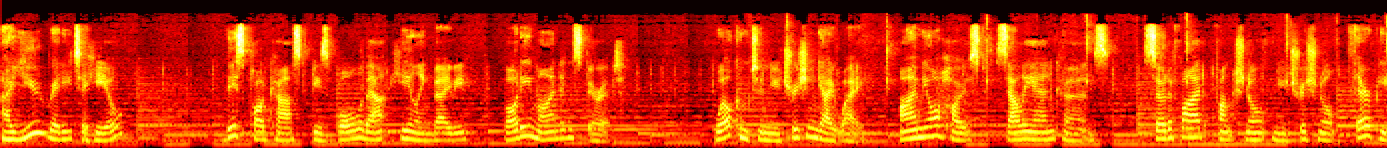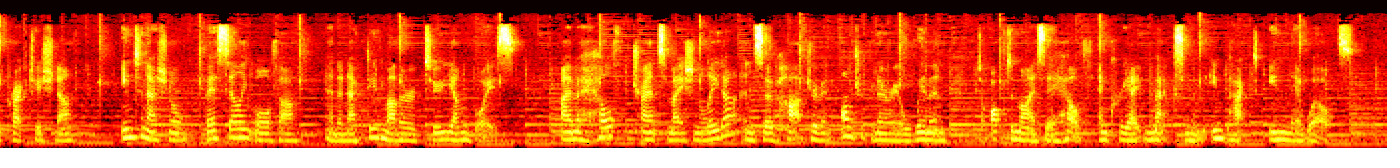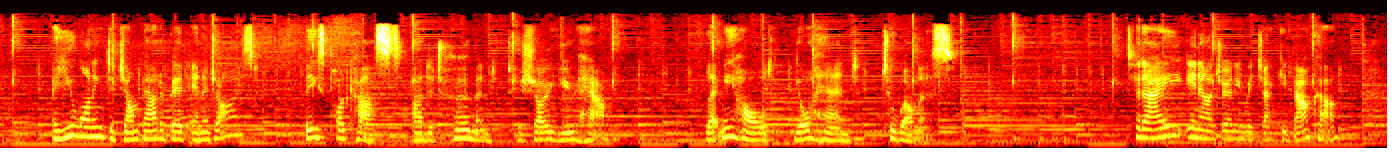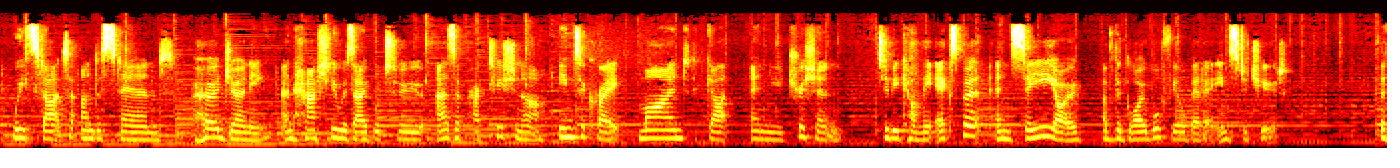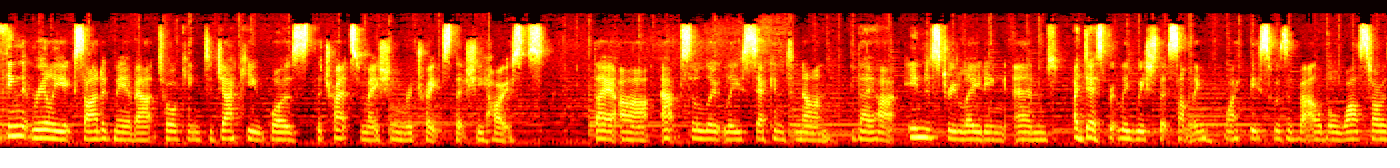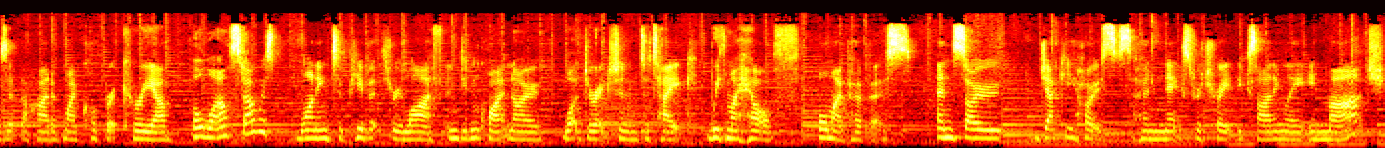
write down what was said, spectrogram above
Are you ready to heal? This podcast is all about healing, baby body, mind, and spirit. Welcome to Nutrition Gateway. I'm your host, Sally Ann Kearns, certified functional nutritional therapy practitioner, international best-selling author, and an active mother of two young boys. I'm a health transformation leader and serve heart-driven entrepreneurial women to optimize their health and create maximum impact in their worlds. Are you wanting to jump out of bed energized? These podcasts are determined to show you how. Let me hold your hand to wellness. Today, in our journey with Jackie Bowker, we start to understand her journey and how she was able to, as a practitioner, integrate mind, gut, and nutrition to become the expert and CEO of the Global Feel Better Institute. The thing that really excited me about talking to Jackie was the transformation retreats that she hosts. They are absolutely second to none. They are industry leading, and I desperately wish that something like this was available whilst I was at the height of my corporate career or whilst I was wanting to pivot through life and didn't quite know what direction to take with my health or my purpose. And so Jackie hosts her next retreat excitingly in March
